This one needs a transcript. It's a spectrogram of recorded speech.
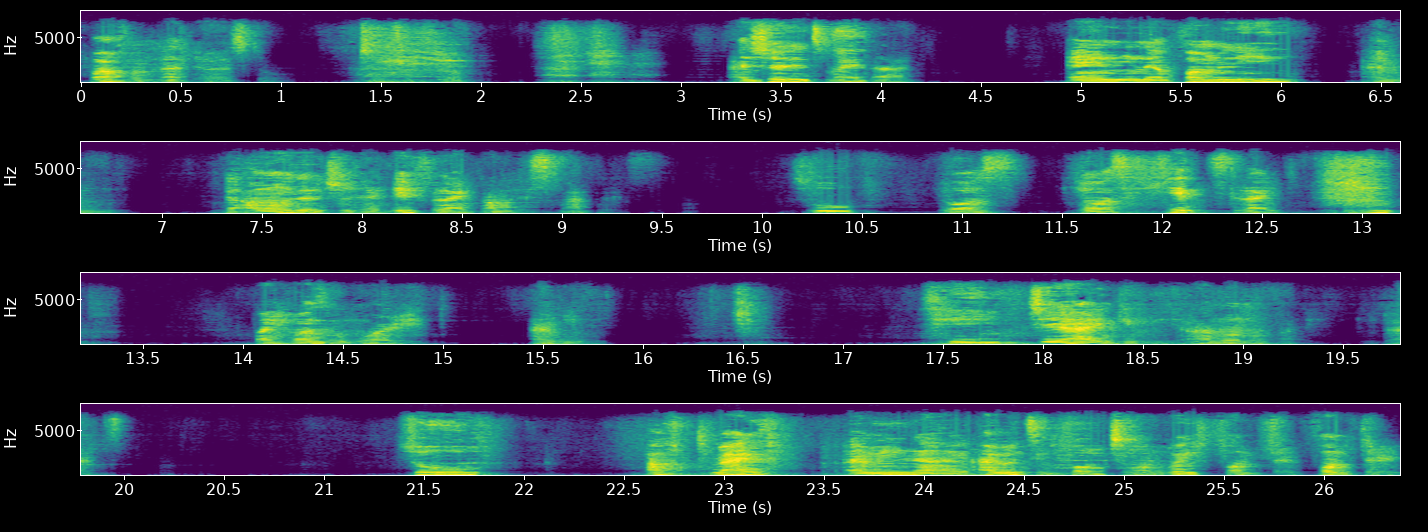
Apart from that, the rest of. I showed it to my dad. And in the family, I mean, the, among the children, they feel like I'm the smartest. So he was he was hit like, but he wasn't worried. I mean, he JI gave me. I don't know how he did that. So after right, I mean, I, I wrote in form two. I'm going to form three. Form three.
